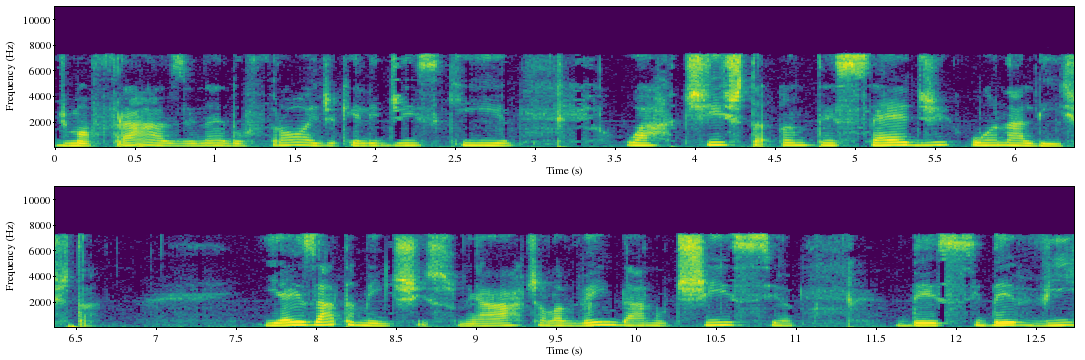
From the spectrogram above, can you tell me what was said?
de uma frase, né, do Freud que ele diz que o artista antecede o analista. E é exatamente isso, né? A arte ela vem dar notícia desse devir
